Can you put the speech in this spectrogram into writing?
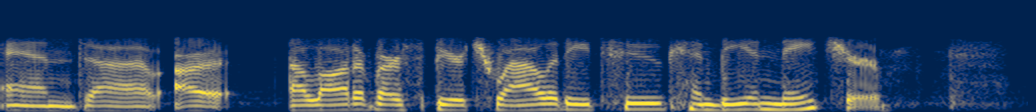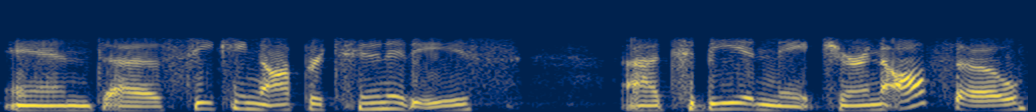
and uh, our, a lot of our spirituality too can be in nature, and uh, seeking opportunities uh, to be in nature, and also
